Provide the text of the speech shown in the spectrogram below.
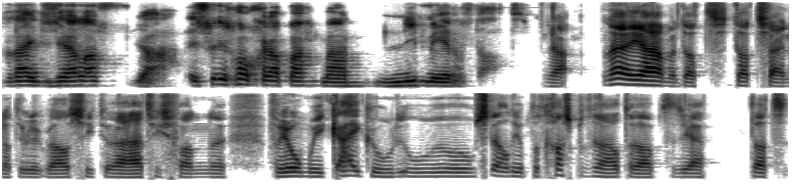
rijden zelf, ja, is, is gewoon grappig, maar niet meer dan dat. Ja, nee, ja, maar dat, dat zijn natuurlijk wel situaties van, eh, van joh, moet je kijken hoe, hoe, hoe snel die op dat gaspedaal trapt. Ja, dat,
